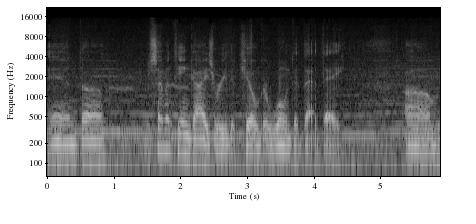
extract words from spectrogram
and uh, 17 guys were either killed or wounded that day. Um,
